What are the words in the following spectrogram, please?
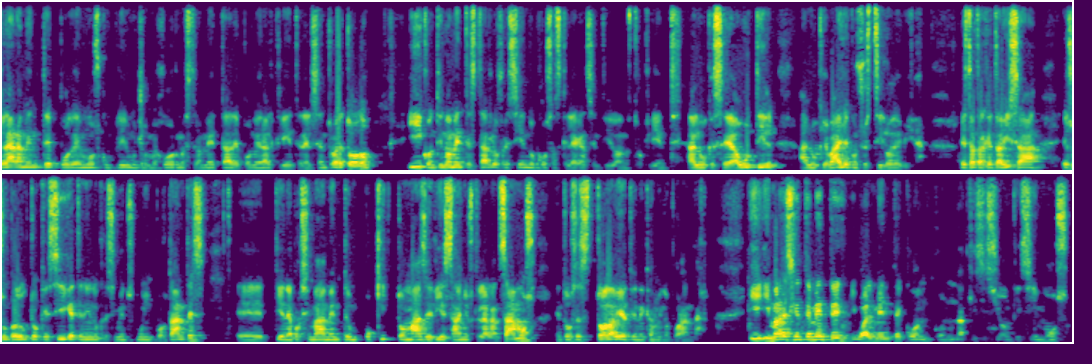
claramente podemos cumplir mucho mejor nuestra meta de poner al cliente en el centro de todo y continuamente estarle ofreciendo cosas que le hagan sentido a nuestro cliente, algo que sea útil, algo que vaya con su estilo de vida. Esta tarjeta Visa es un producto que sigue teniendo crecimientos muy importantes. Eh, tiene aproximadamente un poquito más de 10 años que la lanzamos, entonces todavía tiene camino por andar. Y, más recientemente, igualmente con, una adquisición que hicimos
